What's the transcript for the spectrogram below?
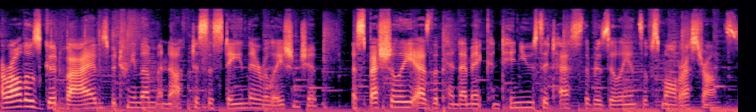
Are all those good vibes between them enough to sustain their relationship, especially as the pandemic continues to test the resilience of small restaurants?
